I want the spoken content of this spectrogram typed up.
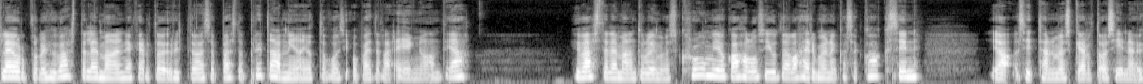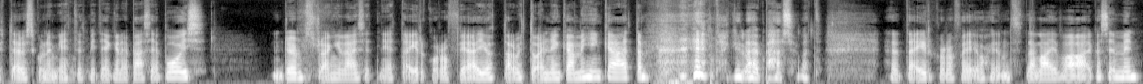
Fleur tuli hyvästelemään ja kertoi yrittävänsä päästä Britanniaan, jotta voisi opetella englantia. Hyvästelemään tuli myös Kroom, joka halusi jutella Hermionen kanssa kaksin. Ja sitten hän myös kertoi siinä yhteydessä, kun ne miettivät, miten ne pääsee pois, Durmstrangiläiset, niin että Irkoroffia ei ole tarvittu ennenkään mihinkään, että, että kyllä he pääsevät. Että Irkoroff ei ohjannut sitä laivaa aikaisemmin.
